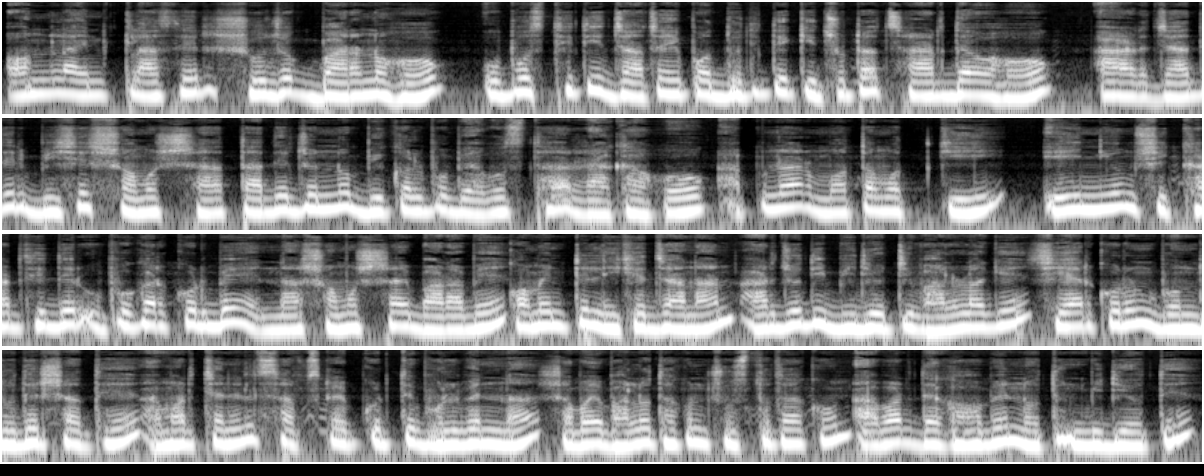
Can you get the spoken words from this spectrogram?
অনলাইন ক্লাসের সুযোগ বাড়ানো হোক, উপস্থিতি যাচাই পদ্ধতিতে কিছুটা ছাড় দেওয়া হোক, আর যাদের বিশেষ সমস্যা, তাদের জন্য বিকল্প ব্যবস্থা রাখা হোক। আপনার মতামত কি? এই নিয়ম শিক্ষার্থীদের উপকার করবে না সমস্যায় বাড়াবে? কমেন্টে লিখে জানান। আর যদি ভিডিওটি ভালো লাগে, শেয়ার করুন বন্ধুদের সাথে। আমার চ্যানেল সাবস্ক্রাইব করতে ভুলবেন না। সবাই ভালো থাকুন, সুস্থ থাকুন। আবার দেখা হবে নতুন ভিডিওতে।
